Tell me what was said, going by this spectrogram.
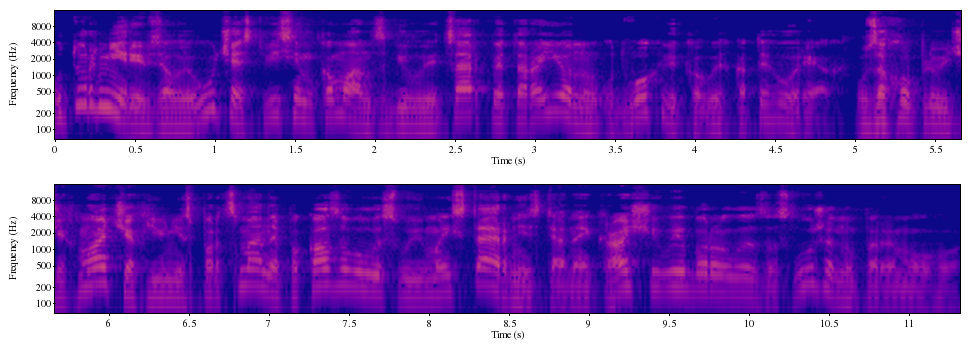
У турнірі взяли участь вісім команд з Білої церкви та району у двох вікових категоріях. У захоплюючих матчах юні спортсмени показували свою майстерність, а найкращі вибороли заслужену перемогу.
